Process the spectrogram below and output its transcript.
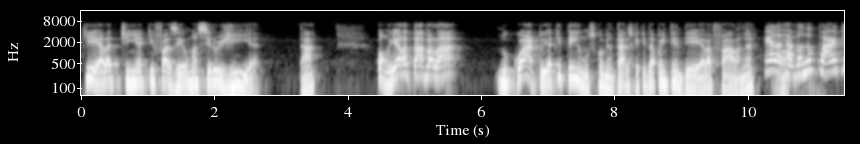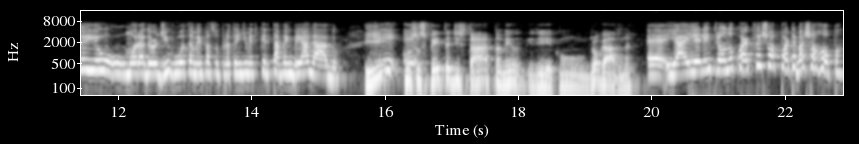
que ela tinha que fazer uma cirurgia, tá? Bom, e ela estava lá no quarto, e aqui tem uns comentários que aqui dá para entender, ela fala, né? Ela Ó. tava no quarto e o, o morador de rua também passou por atendimento porque ele tava embriagado. E, E, com é- suspeita de estar também de- com drogado, né? É, e aí ele entrou no quarto, fechou a porta e abaixou a roupa.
